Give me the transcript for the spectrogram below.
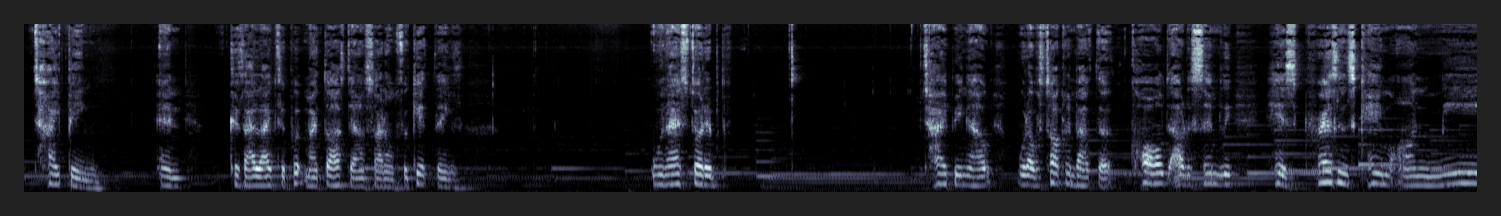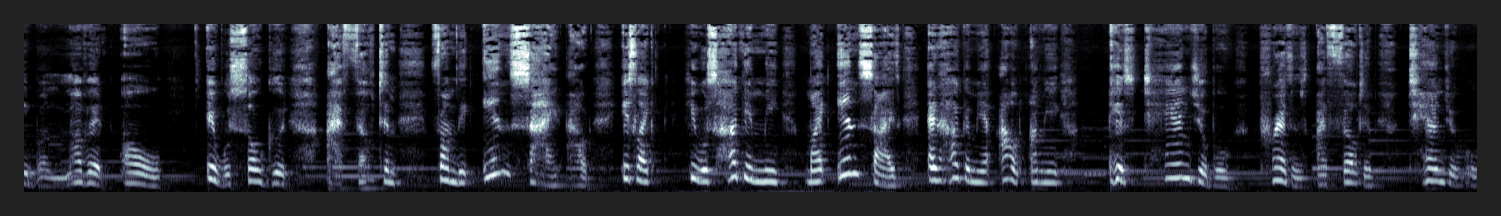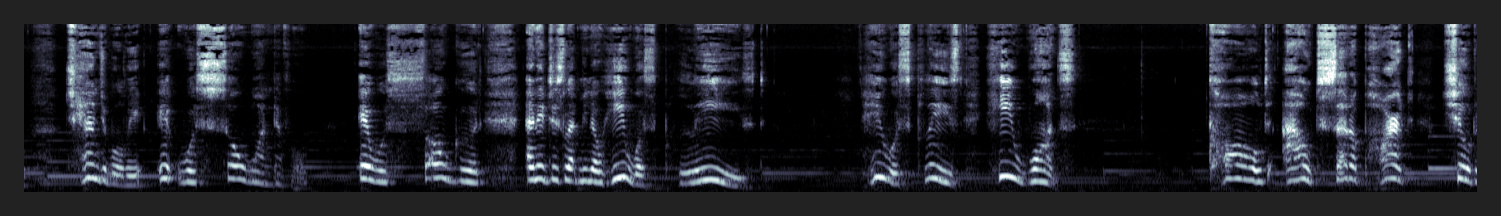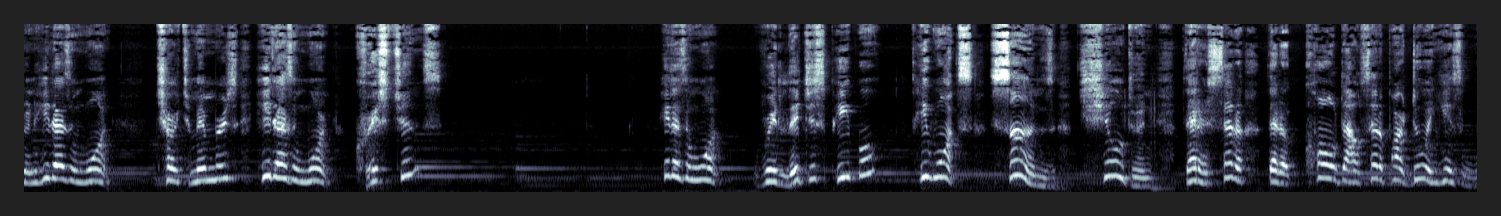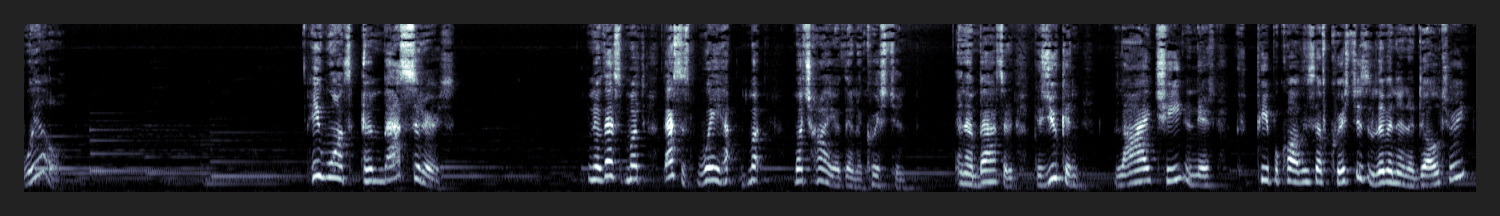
typing, and because I like to put my thoughts down so I don't forget things, when I started typing out what I was talking about, the called out assembly, his presence came on me, beloved. Oh, it was so good. I felt him from the inside out. It's like he was hugging me, my insides, and hugging me out. I mean, his tangible presence. I felt him tangible, tangibly. It was so wonderful. It was so good. And it just let me know he was pleased. He was pleased. He wants called out, set apart children. He doesn't want church members. He doesn't want Christians. He doesn't want religious people. He wants sons, children that are set up, that are called out, set apart, doing His will. He wants ambassadors. You know that's much. That's way much much higher than a Christian, an ambassador, because you can lie, cheat, and there's people call themselves Christians living in adultery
